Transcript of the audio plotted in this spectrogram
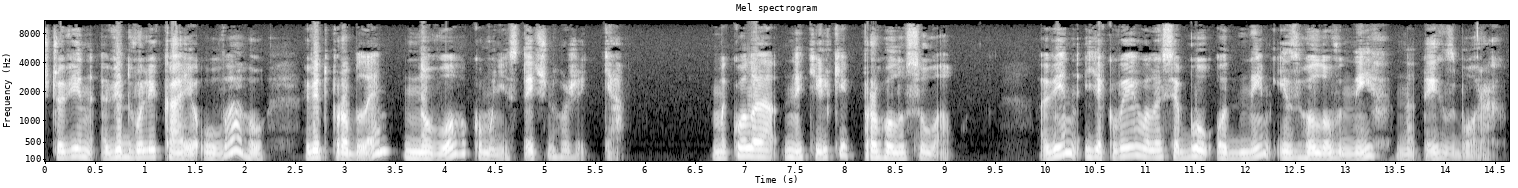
що він відволікає увагу від проблем нового комуністичного життя. Микола не тільки проголосував, він, як виявилося, був одним із головних на тих зборах.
